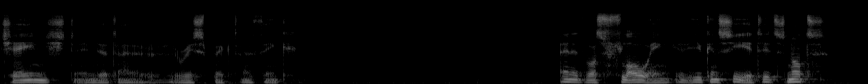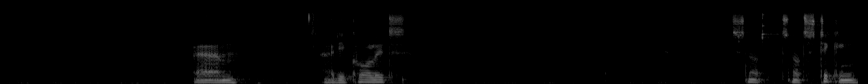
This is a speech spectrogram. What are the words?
changed in that uh, respect, I think. And it was flowing. You can see it. It's not. Um, how do you call it? it's not it's not sticking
